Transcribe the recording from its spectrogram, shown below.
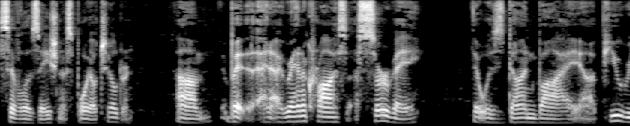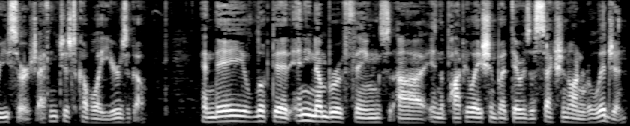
civilization of spoiled children. Um, but I ran across a survey that was done by uh, Pew Research, I think just a couple of years ago. And they looked at any number of things uh, in the population, but there was a section on religion,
